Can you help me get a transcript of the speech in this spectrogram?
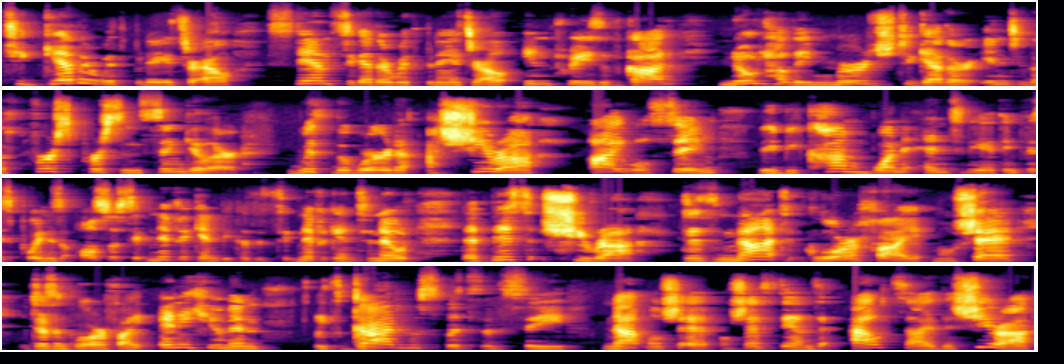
together with Bnei Israel, stands together with Bnei Israel in praise of God. Note how they merge together into the first person singular with the word Ashira, I will sing. They become one entity. I think this point is also significant because it's significant to note that this Shira does not glorify Moshe. It doesn't glorify any human. It's God who splits the sea, not Moshe. Moshe stands outside the Shira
